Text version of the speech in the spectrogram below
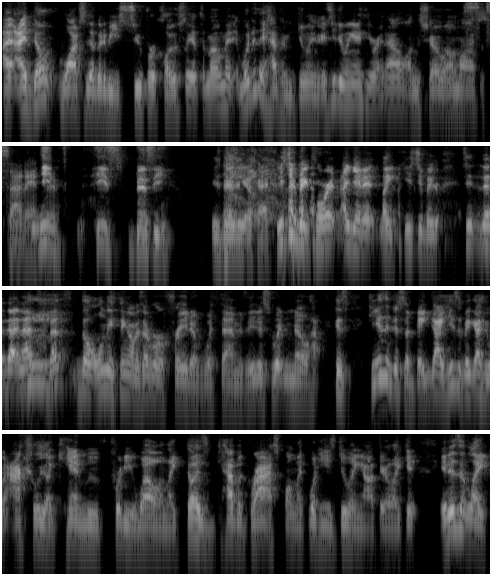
I, I don't watch the WWE super closely at the moment. What do they have him doing? Is he doing anything right now on the show? Oh, Omos? Sad answer. He, he's busy He's busy. Okay, he's too big for it. I get it. Like he's too big. See, that, that, that's that's the only thing I was ever afraid of with them is they just wouldn't know how. Because he isn't just a big guy. He's a big guy who actually like can move pretty well and like does have a grasp on like what he's doing out there. Like it, it isn't like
